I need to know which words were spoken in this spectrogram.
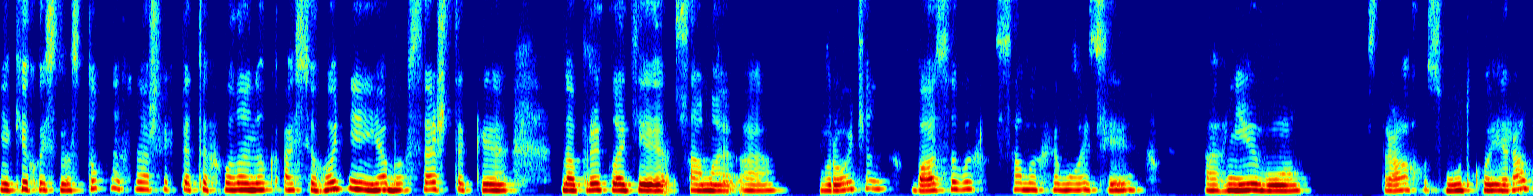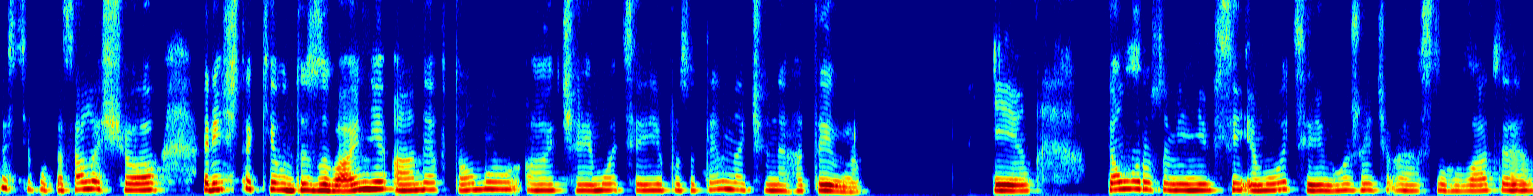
в якихось наступних наших п'яти хвилинок. А сьогодні я би все ж таки на прикладі саме е, вроджених, базових самих емоцій, гніву, страху, смутку і радості показала, що річ таки в дозуванні, а не в тому, чи емоція є позитивна чи негативна. І цьому розумінні всі емоції можуть е, слугувати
